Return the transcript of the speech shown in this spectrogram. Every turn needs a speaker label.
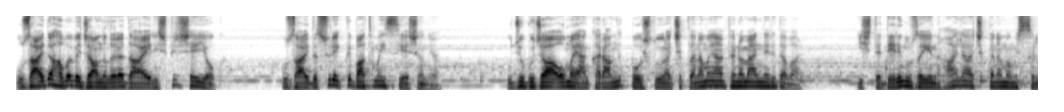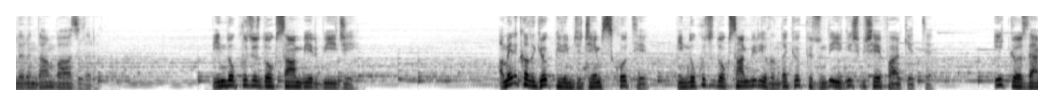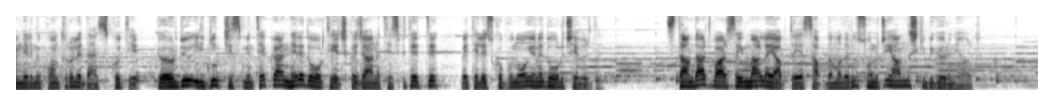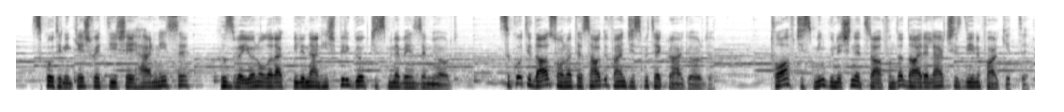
Speaker 1: Uzayda hava ve canlılara dair hiçbir şey yok. Uzayda sürekli batma hissi yaşanıyor. Ucu bucağı olmayan karanlık boşluğun açıklanamayan fenomenleri de var. İşte derin uzayın hala açıklanamamış sırlarından bazıları. 1991 VG Amerikalı gökbilimci James Scotty, 1991 yılında gökyüzünde ilginç bir şey fark etti. İlk gözlemlerini kontrol eden Scotty, gördüğü ilginç cismin tekrar nerede ortaya çıkacağını tespit etti ve teleskopunu o yöne doğru çevirdi. Standart varsayımlarla yaptığı hesaplamaların sonucu yanlış gibi görünüyordu. Scotty'nin keşfettiği şey her neyse, hız ve yön olarak bilinen hiçbir gök cismine benzemiyordu. Scotty daha sonra tesadüfen cismi tekrar gördü. Tuhaf cismin güneşin etrafında daireler çizdiğini fark etti.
